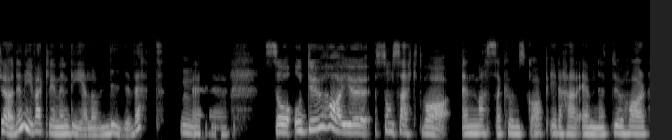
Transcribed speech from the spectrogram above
döden är ju verkligen en del av livet. Mm. Eh, Så, och du har ju som sagt var en massa kunskap i det här ämnet. Du har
